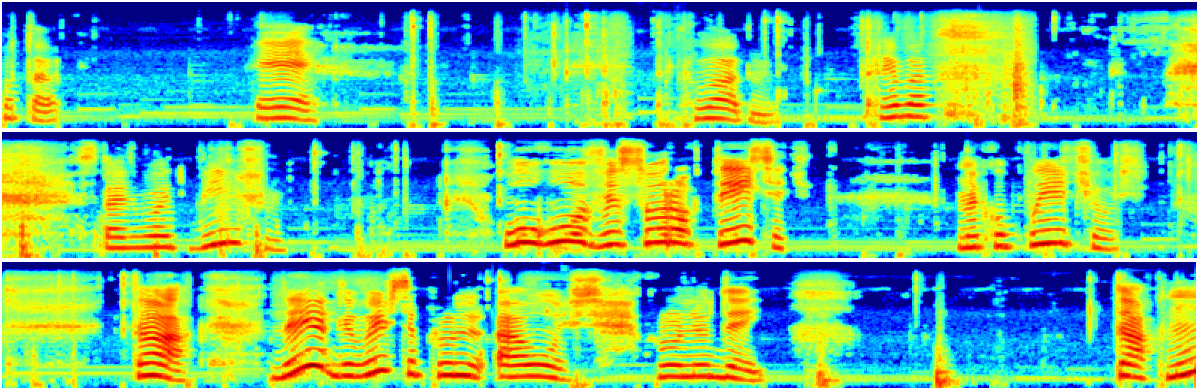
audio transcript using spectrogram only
Отак. Е. Так, ладно. Треба стати більшим. Ого, вже 40 тисяч. Накопичилось. Так, де я дивився про А ось про людей. Так, ну.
